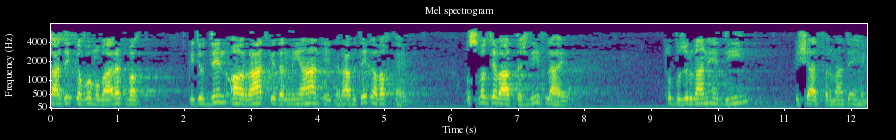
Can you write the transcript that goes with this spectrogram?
شادی کا وہ مبارک وقت، کہ جو دن اور رات کے درمیان ایک رابطے کا وقت ہے، اس وقت جب آپ تشریف لائے، تو بزرگان دین اشاد فرماتے ہیں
